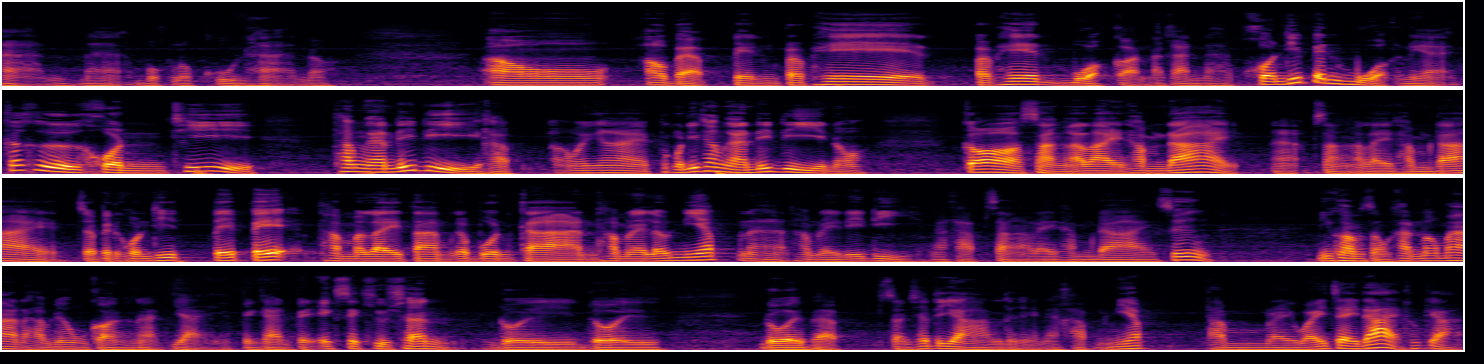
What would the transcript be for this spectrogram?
หารนะฮะบวกลบคูณหารเนาะเอาเอาแบบเป็นประเภทประเภทบวกก่อนละกันนะครับคนที่เป็นบวกเนี่ยก็คือคนที่ทำงานได้ดีครับเอาง่ายๆเป็นคนที่ทำงานได้ดีเนาะ ก็สั่งอะไรทำได้นะสั่งอะไรทำได้ จะเป็นคนที่เป๊ะๆทำอะไรตามกระบวนการทำอะไรแล้วเนี้ยบนะทำอะไรได้ดีนะครับสั่งอะไรทำได้ ซึ่งมีความสำคัญมากๆนะครับในองค์กรขนาดใหญ่เป็นการเป็น execution โดยโดยโดยแบบสัญชาตญาณเลยนะครับ เนี้ยบทำอะไรไว้ใจได้ทุกอย่าง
